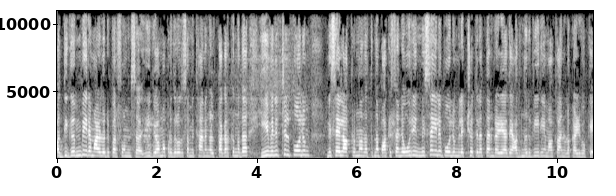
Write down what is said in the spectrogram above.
അതിഗംഭീരമായുള്ള ഒരു പെർഫോമൻസ് ഈ വ്യോമ പ്രതിരോധ സംവിധാനങ്ങൾ തകർക്കുന്നത്? ഈ മിനിറ്റിൽ പോലും മിസൈൽ ആക്രമണം നടത്തുന്ന പാകിസ്ഥാന്റെ ഒരു മിസൈൽ പോലും ലക്ഷ്യത്തിലെത്താൻ കഴിയാതെ അത് നിർവീര്യമാക്കാനുള്ള കഴിവൊക്കെ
